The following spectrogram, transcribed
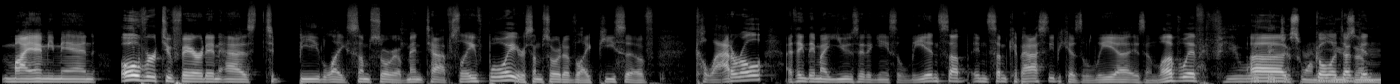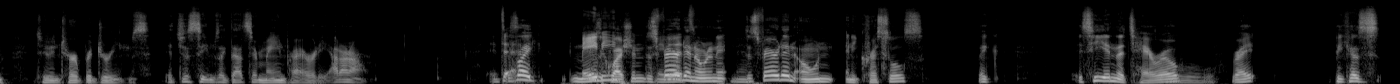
Miami man, over to Ferriton as to be like some sort of Mentat slave boy or some sort of like piece of collateral. I think they might use it against Alia in some in some capacity because Alia is in love I with. feel like Uh, they just want to use Duncan? them to interpret dreams. It just seems like that's their main priority. I don't know. It's It's like maybe question: Does maybe Ferritin own any? yeah. Does Ferritin own any crystals? Like, is he in the tarot? Ooh. right? Because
